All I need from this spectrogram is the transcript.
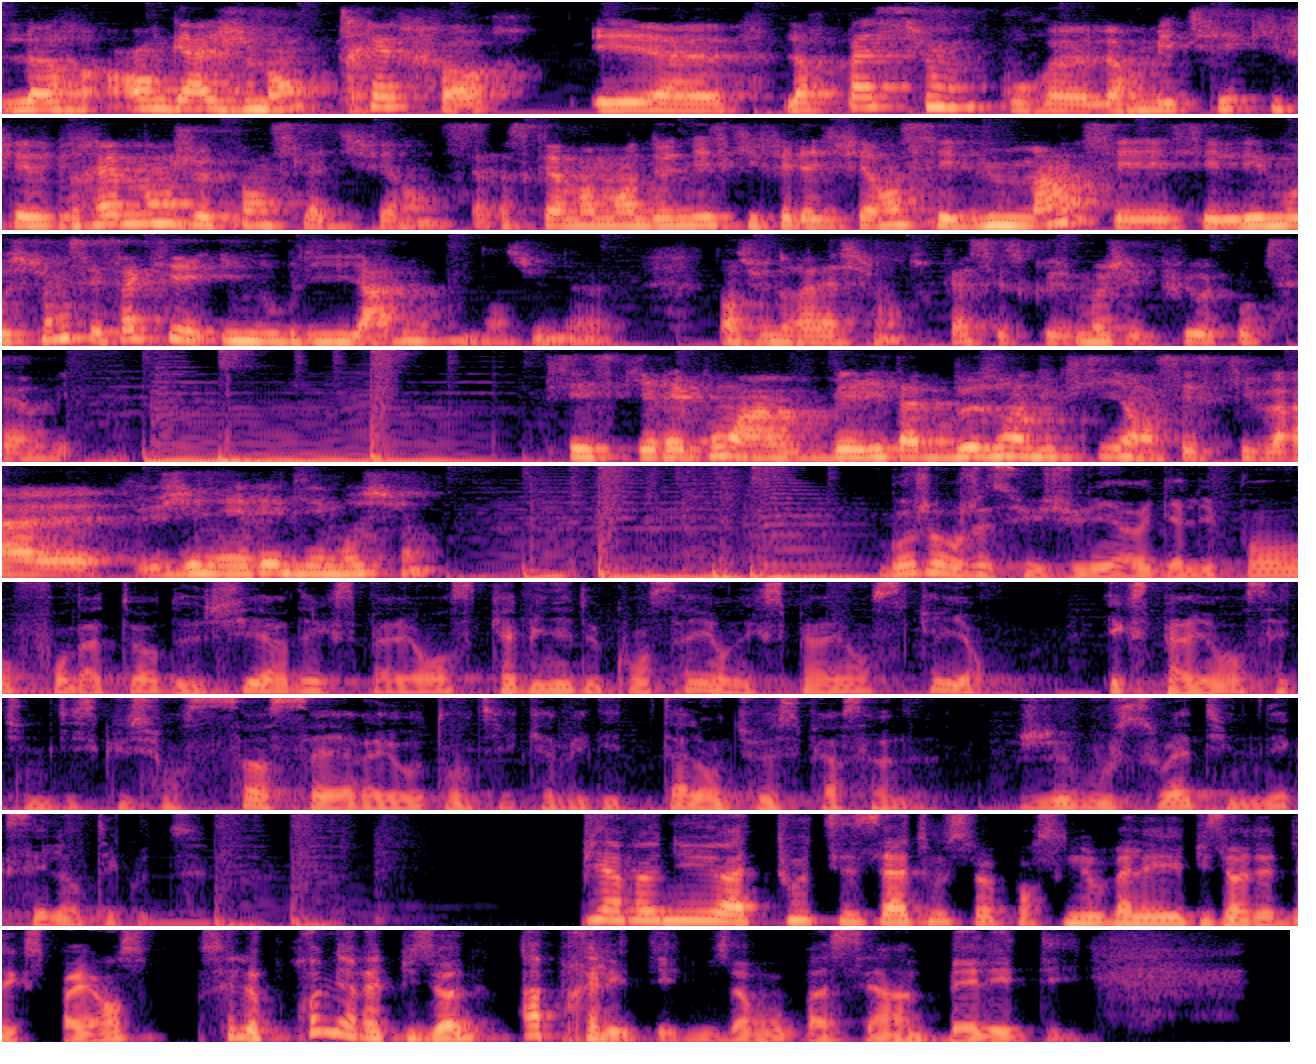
leur engagement très fort et euh, leur passion pour euh, leur métier qui fait vraiment, je pense, la différence. Parce qu'à un moment donné, ce qui fait la différence, c'est l'humain, c'est l'émotion, c'est ça qui est inoubliable dans une, dans une relation. En tout cas, c'est ce que moi j'ai pu observer. C'est ce qui répond à un véritable besoin du client, c'est ce qui va euh, générer de l'émotion. Bonjour, je suis Julien Régal-Dupont, fondateur de JRD Expérience, cabinet de conseil en expérience client. Expérience est une discussion sincère et authentique avec des talentueuses personnes. Je vous souhaite une excellente écoute. Bienvenue à toutes et à tous pour ce nouvel épisode d'Expérience. C'est le premier épisode après l'été. Nous avons passé un bel été.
